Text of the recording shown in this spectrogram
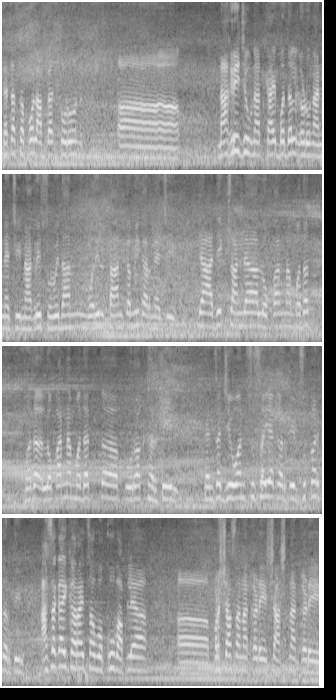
त्याचा सखोल अभ्यास करून नागरी जीवनात काही बदल घडून आणण्याची नागरी सुविधांवरील ताण कमी करण्याची त्या अधिक चांगल्या लोकांना मदत मद लोकांना मदतपूरक ठरतील त्यांचं जीवन सुसह्य करतील सुकर करतील असं काही करायचा वकूब आपल्या प्रशासनाकडे शासनाकडे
